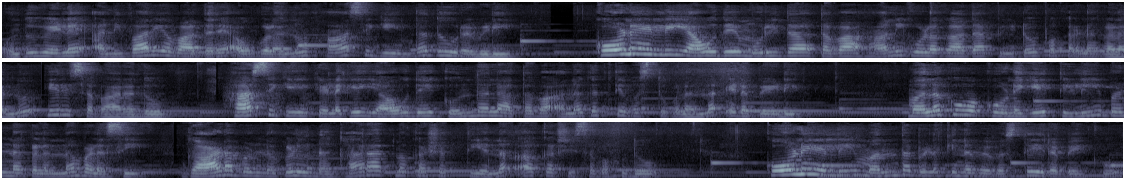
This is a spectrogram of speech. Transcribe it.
ಒಂದು ವೇಳೆ ಅನಿವಾರ್ಯವಾದರೆ ಅವುಗಳನ್ನು ಹಾಸಿಗೆಯಿಂದ ದೂರವಿಡಿ. ಕೋಣೆಯಲ್ಲಿ ಯಾವುದೇ ಮುರಿದ ಅಥವಾ ಹಾನಿಗೊಳಗಾದ ಪೀಠೋಪಕರಣಗಳನ್ನು ಇರಿಸಬಾರದು. ಹಾಸಿಗೆಯ ಕೆಳಗೆ ಯಾವುದೇ ಗೊಂದಲ ಅಥವಾ ಅನಗತ್ಯ ವಸ್ತುಗಳನ್ನು ಇಡಬೇಡಿ. ಮಲಗುವ ಕೋಣೆಗೆ ತಿಳಿ ಬಣ್ಣಗಳನ್ನು ಬಳಸಿ. ಗಾಢ ಬಣ್ಣಗಳು ನಕಾರಾತ್ಮಕ ಶಕ್ತಿಯನ್ನು ಆಕರ್ಷಿಸಬಹುದು. ಕೋಣೆಯಲ್ಲಿ ಮಂದ ಬೆಳಕಿನ ವ್ಯವಸ್ಥೆ ಇರಬೇಕು.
